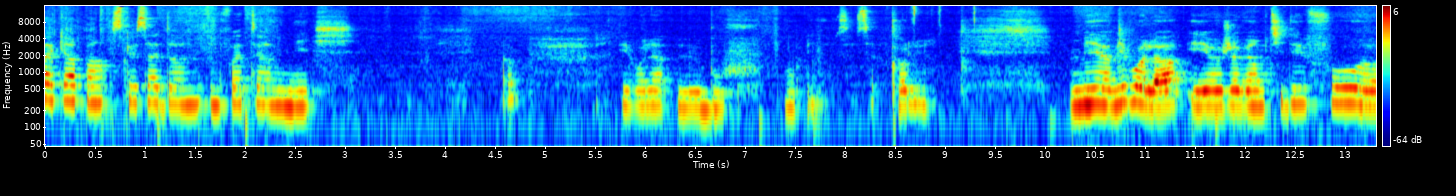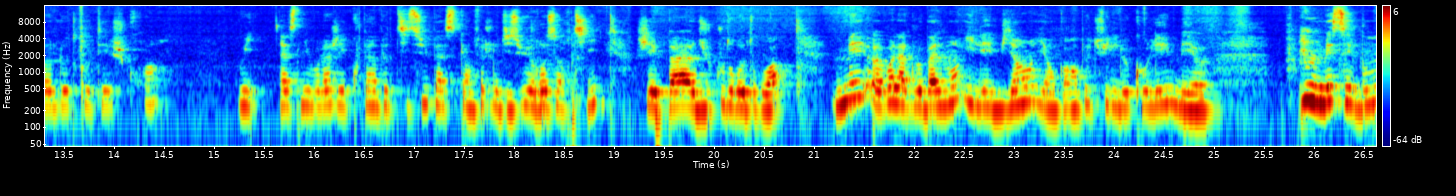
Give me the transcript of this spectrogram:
Sac ce que ça donne une fois terminé. Et voilà le bout. ça, colle. Mais, euh, mais voilà, et euh, j'avais un petit défaut euh, de l'autre côté, je crois. Oui, à ce niveau-là, j'ai coupé un peu de tissu parce qu'en fait, le tissu est ressorti. J'ai pas du coudre droit. Mais voilà, globalement, il est bien. Il y a encore un peu de fil de coller, mais, mais c'est bon.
